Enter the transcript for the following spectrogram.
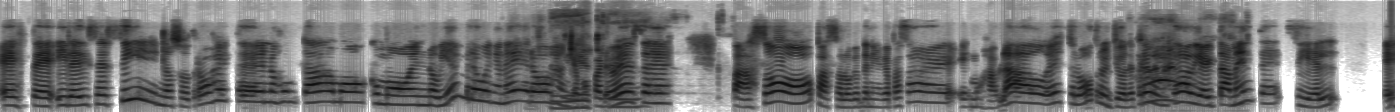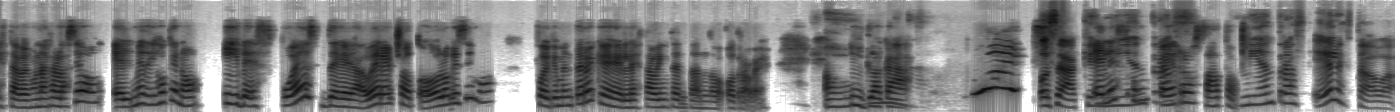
Este, y le dice, sí, nosotros este, nos juntamos como en noviembre o en enero, jangueamos Vete. veces. Pasó, pasó lo que tenía que pasar, hemos hablado, esto, lo otro. Yo le pregunté abiertamente si él estaba en una relación, él me dijo que no. Y después de haber hecho todo lo que hicimos, fue que me enteré que él estaba intentando otra vez. Y yo acá, O sea, que él es un mientras, perro sato. mientras él estaba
